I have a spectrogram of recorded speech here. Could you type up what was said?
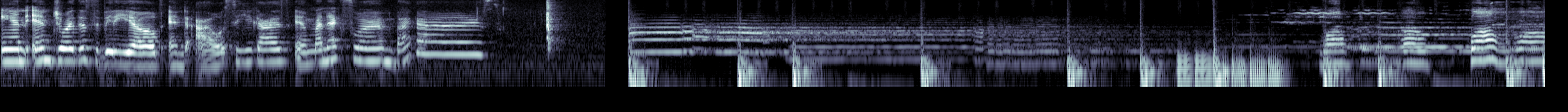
and enjoyed this video. And I will see you guys in my next one. Bye, guys. Whoa, whoa.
